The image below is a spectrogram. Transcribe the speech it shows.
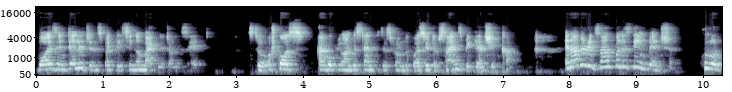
boy's intelligence by placing a magnet on his head. So, of course, I hope you understand this from the pursuit of science, Bigyan Shikha. Another example is the invention, Khunor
